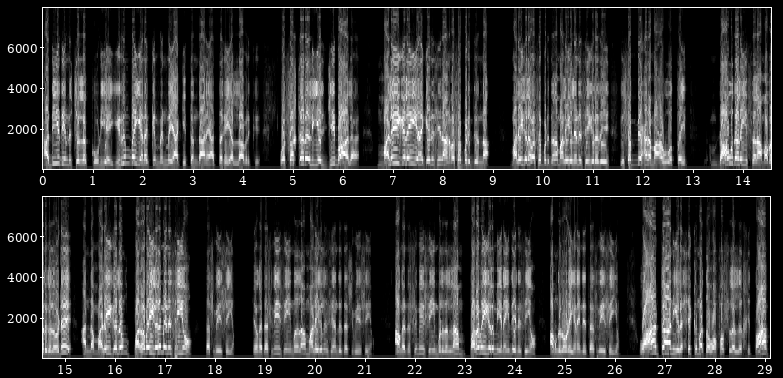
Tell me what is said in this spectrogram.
ஹதீத் என்று சொல்லக்கூடிய இரும்பை எனக்கு மென்மையாக்கி தந்தானே அத்தகைய அல்லாவிற்கு. ஒசக்கரலியல் ஜீபால. மலைகளை எனக்கு என்ன செய்தான்? வசப்படுத்தியிருந்தான். மலைகளை வசப்படுத்தினா மலைகள் என்ன செய்கிறது? யுசப்பிஹன மாஹு தயிர் தாவூத் அலி இஸ்லாம் அவர்களோடு அந்த மலைகளும் பறவைகளும் என்ன செய்யும்? தஸ்பீ செய்யும். இவங்க தஸ்பீ செய்யும் போதெல்லாம் மலைகளும் சேர்ந்து தஸ்பீ செய்யும். அவங்க தஸ்பீ செய்யும் பொழுதெல்லாம் பறவைகளும் இணைந்து என்ன செய்யும்? அவங்களோட இணைந்து தஸ்பீ செய்யும். வாத்தானியில் ஹிக்மத்த வஃபஸ்லல் ஹிதாப்.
